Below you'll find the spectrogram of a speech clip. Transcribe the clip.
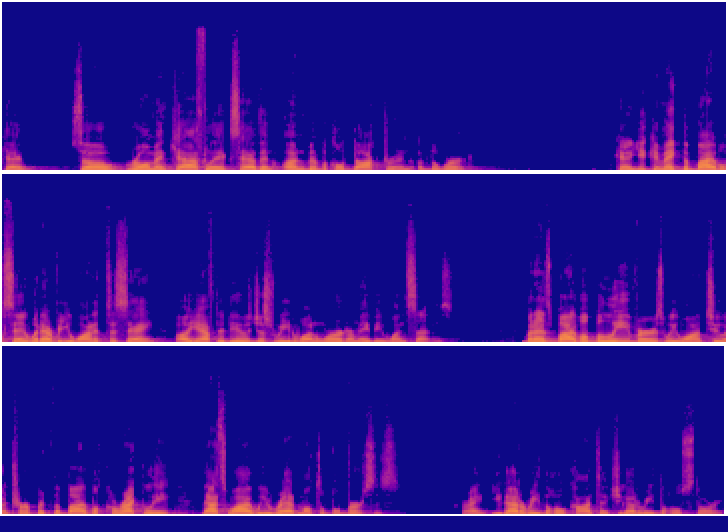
Okay? So, Roman Catholics have an unbiblical doctrine of the word. Okay, you can make the Bible say whatever you want it to say. All you have to do is just read one word or maybe one sentence. But as Bible believers, we want to interpret the Bible correctly. That's why we read multiple verses, right? You got to read the whole context, you got to read the whole story.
